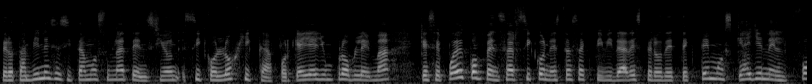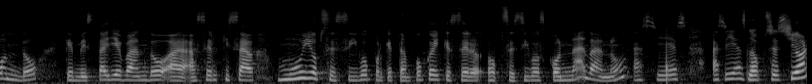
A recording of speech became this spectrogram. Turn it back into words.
pero también necesitamos una atención psicológica, porque ahí hay un problema que se puede compensar sí con estas actividades, pero detectemos que hay en el fondo que me está llevando a, ser quizá muy obsesivo, porque tampoco hay que ser obsesivos con nada, ¿no? Así es, así es. La obsesión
